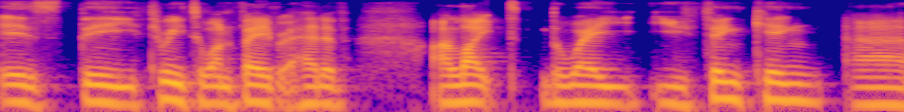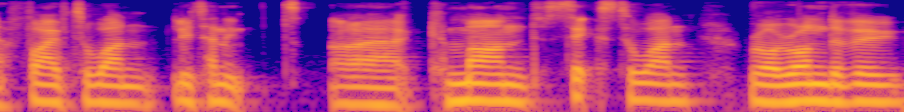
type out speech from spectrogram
is the three to one favorite ahead of I liked the way you thinking uh, five to one Lieutenant uh, Command six to one Royal Rendezvous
